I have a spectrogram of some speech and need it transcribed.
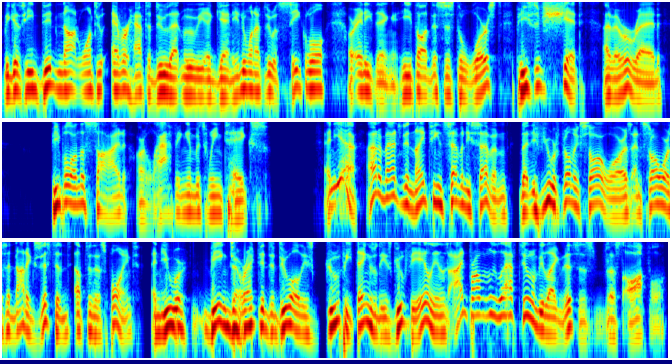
because he did not want to ever have to do that movie again. He didn't want to have to do a sequel or anything. He thought this is the worst piece of shit I've ever read. People on the side are laughing in between takes. And yeah, I'd imagine in 1977 that if you were filming Star Wars and Star Wars had not existed up to this point, and you were being directed to do all these goofy things with these goofy aliens, I'd probably laugh too and be like, this is just awful.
